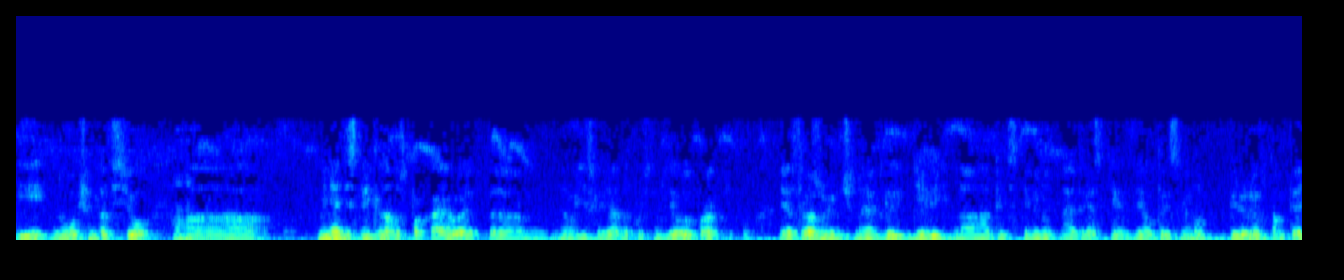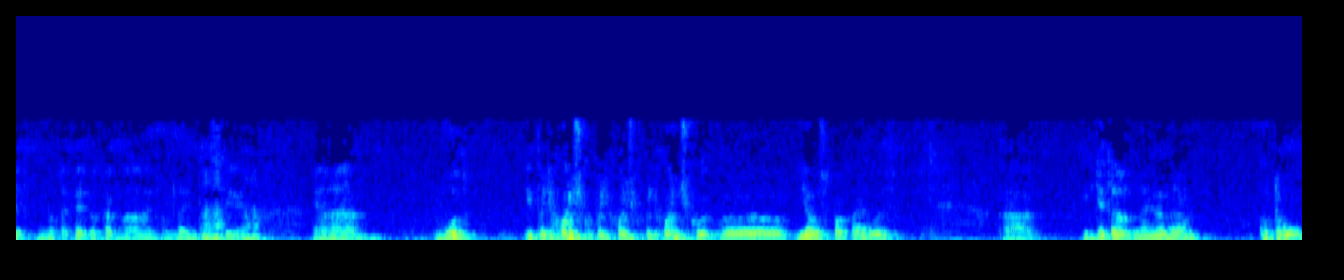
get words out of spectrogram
и ну, в общем-то, все. Ага. А, меня действительно успокаивает, э, ну, если я, допустим, сделаю практику, я сразу ее начинаю делить на 30-минутные отрезки, сделал 30 минут, перерыв там 5 минут, опять вот как на этом, да, интенсиве. Ага, ага. Вот. И потихонечку, потихонечку, потихонечку э, я успокаиваюсь. А, и где-то, наверное, к утру,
